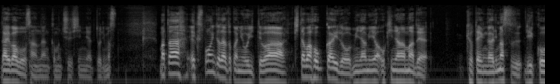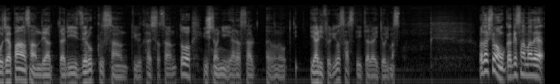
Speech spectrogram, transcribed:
大和坊さんなんかも中心にやっております。またエクスポイントだとかにおいては北は北海道南は沖縄まで拠点がありますリコージャパンさんであったりゼロックスさんという会社さんと一緒にやらさあのやり取りをさせていただいております。私はおかげさまで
